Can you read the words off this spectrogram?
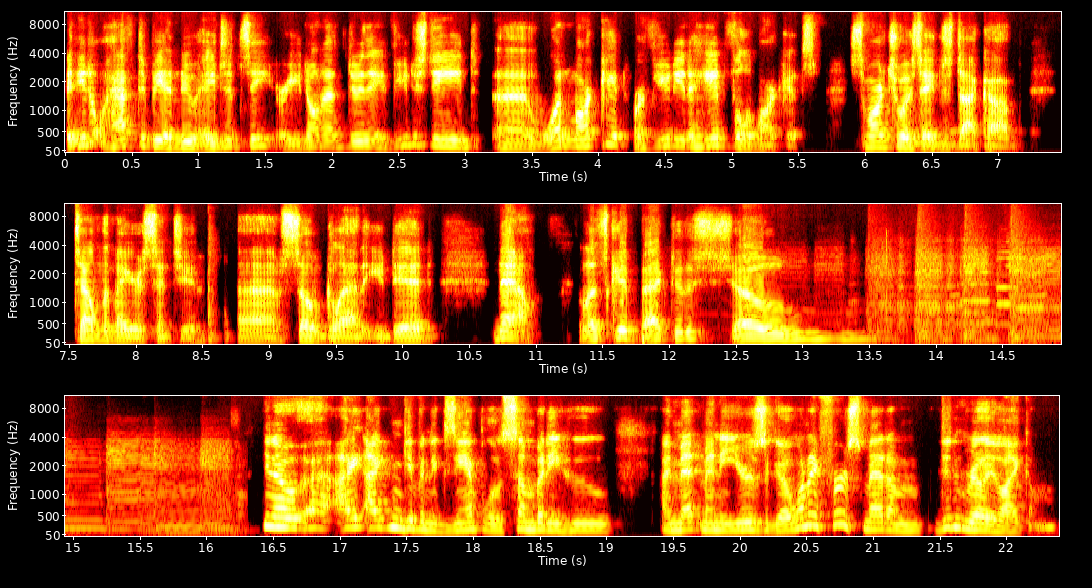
And you don't have to be a new agency, or you don't have to do anything. If you just need uh, one market, or if you need a handful of markets, SmartChoiceAgents.com. Tell them the mayor sent you. Uh, so glad that you did. Now let's get back to the show. You know, I, I can give an example of somebody who I met many years ago. When I first met them, didn't really like them.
